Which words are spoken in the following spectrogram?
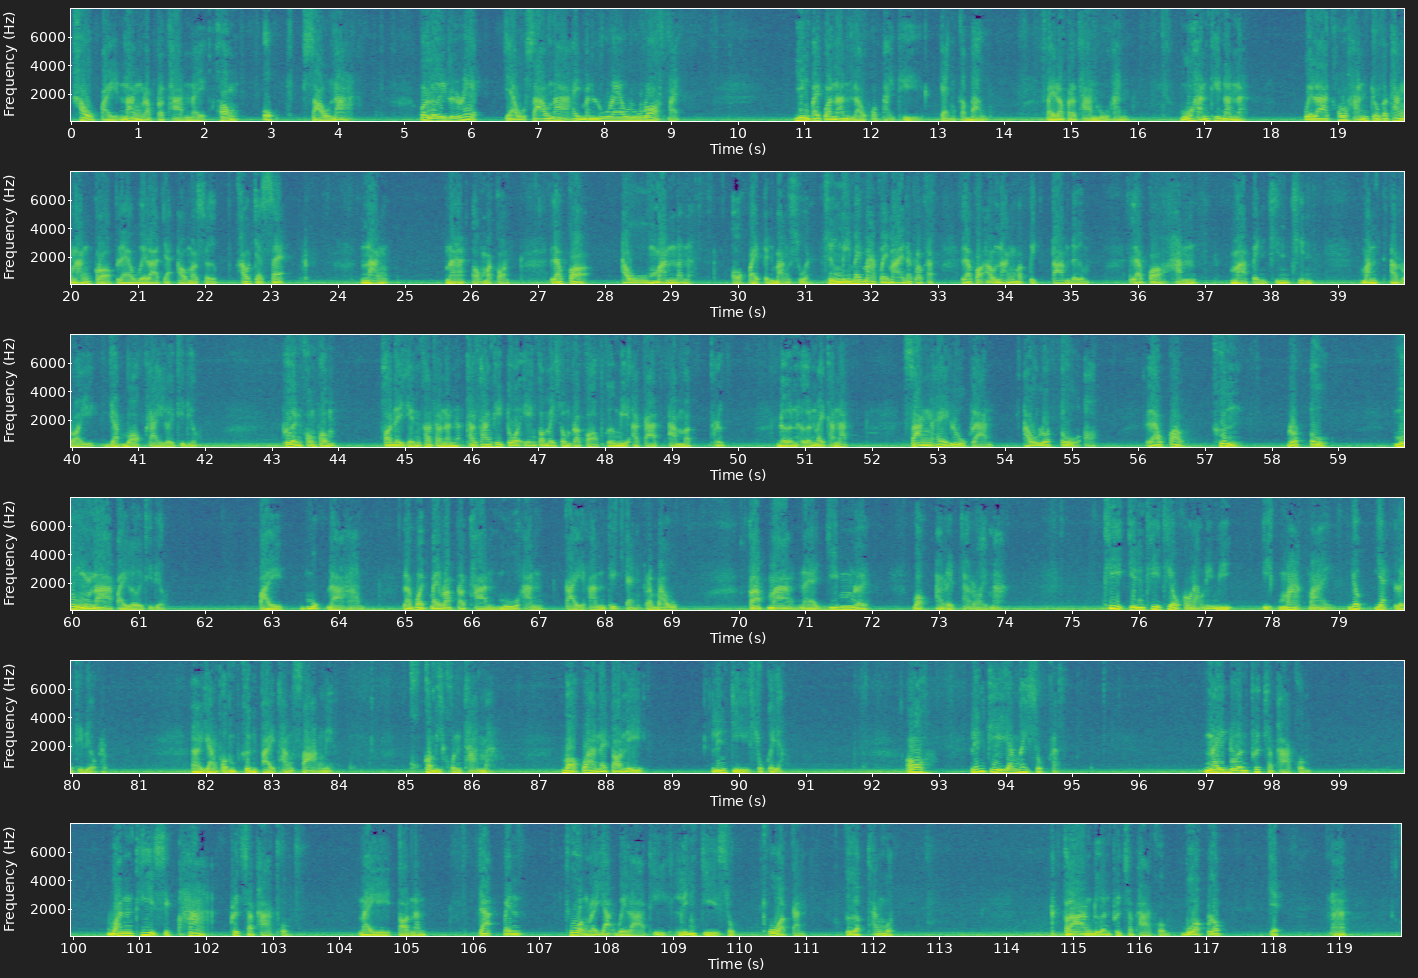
เข้าไปนั่งรับประทานในห้องอบซาวน่า ก็เลยเรียกแจ่วซาวน่าให้มันรู้แล้วรู้รอดไป ยิ่งไปกว่านั้นเราก็ไปที่แก่งกระเบา ไปรับประทานหมูหัน หมูหันที่นั่นน่ะ เวลาเขาหันจนกระทั่งหนังกรอบแล้ว เวลาจะเอามาเสิร์ฟเขาจะแซะหนังนะฮะออกมาก่อน แล้วก็เอามันนั่นน่ะ ออกไปเป็นบางส่วน ซึ่งมีไม่มากไม่มายนักหรอกครับ แล้วก็เอาหนังมาปิดตามเดิม แล้วก็หันมาเป็นชิ้นชิ้นมันอร่อยอย่าบอกใครเลยทีเดียว เพื่อนของผม พอได้เห็นเข้าเท่านั้นทั้งๆทที่ตัวเองก็ไม่สมประกอบ คือมีอาการอัมพฤกษ์เดินเหินไม่ถนัด สั่งให้ลูกหลาน เอารถตู้ออก แล้วก็ขึ้นรถตู้ มุ่งหน้าไปเลยทีเดียว ไปมุกดาหาร แล้วไปไปรับประทานหมูหัน ไก่หันที่แก่งกระเบา กลับมาแหนยิ้มเลย บอกอร่อยอร่อยมาก ที่กินที่เที่ยวของเรานี่มีอีกมากมายเยอะแยะเลยทีเดียวครับออย่างผมขึ้นไปทางฝางเนี่ย ก็มีคนถามมา บอกว่าในตอนนี้ ลิ้นจี่สุกหรือยังโอ้ลิ้นจี่ยังไม่สุกครับ ในเดือนพฤษภาคม วันที่สิบห้าพฤษภาคม ในตอนนั้น จะเป็นช่วงระยะเวลาที่ลิ้นจี่สุกทั่วกัน เกือบทั้งหมด กลางเดือนพฤษภาคม บวกลบเจ็ดนะฮะ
